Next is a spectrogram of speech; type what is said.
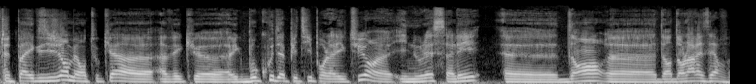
peut-être pas exigeant, mais en tout cas euh, avec euh, avec beaucoup d'appétit pour la lecture, euh, ils nous laissent aller euh, dans, euh, dans dans la réserve.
